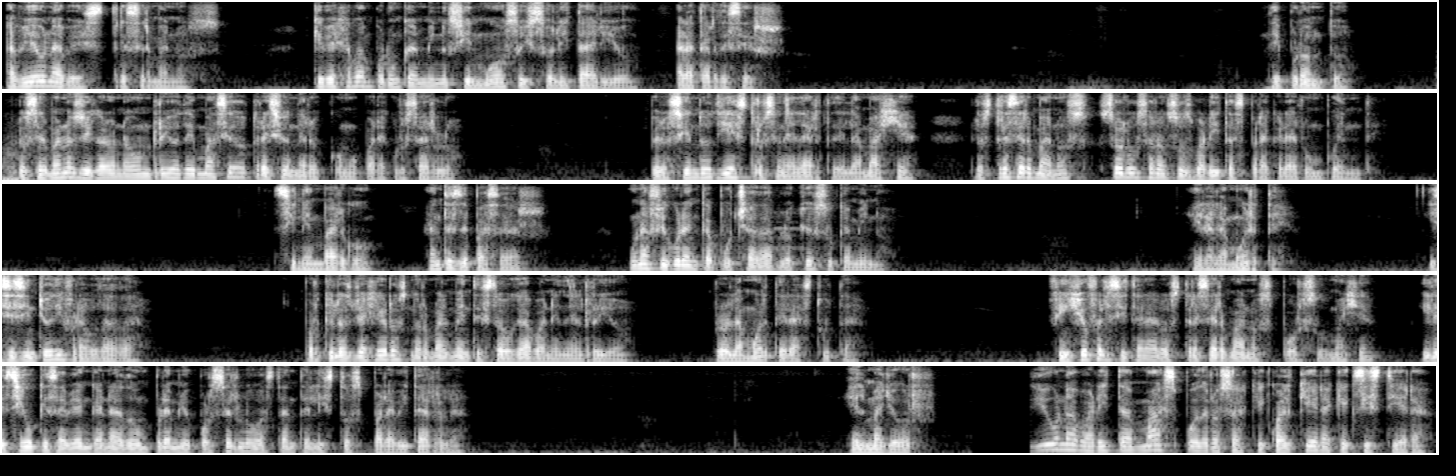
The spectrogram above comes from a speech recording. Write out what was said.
Había una vez tres hermanos que viajaban por un camino sinuoso y solitario al atardecer. De pronto, los hermanos llegaron a un río demasiado traicionero como para cruzarlo. Pero siendo diestros en el arte de la magia, los tres hermanos solo usaron sus varitas para crear un puente. Sin embargo, antes de pasar, una figura encapuchada bloqueó su camino era la muerte, y se sintió defraudada, porque los viajeros normalmente se ahogaban en el río, pero la muerte era astuta. Fingió felicitar a los tres hermanos por su magia y les dijo que se habían ganado un premio por ser lo bastante listos para evitarla. El mayor dio una varita más poderosa que cualquiera que existiera,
